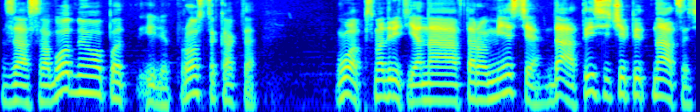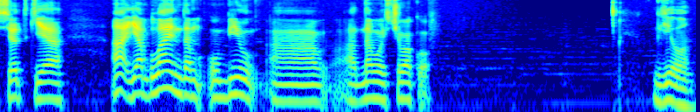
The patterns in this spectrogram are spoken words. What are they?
за свободный опыт или просто как-то... Вот, посмотрите, я на втором месте. Да, 1015. Все-таки я а, я блайндом убил э, одного из чуваков. Где он?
